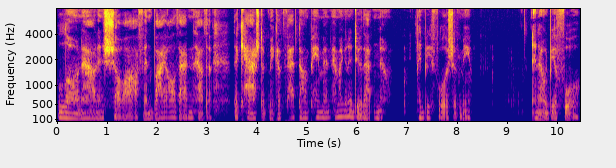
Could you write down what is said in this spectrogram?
loan out and show off and buy all that and have the the cash to make a fat down payment. Am I gonna do that? No. It'd be foolish of me and I would be a fool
